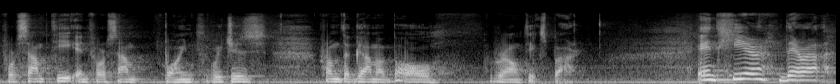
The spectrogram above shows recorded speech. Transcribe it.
for some t and for some point which is from the gamma ball around x bar. And here there are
